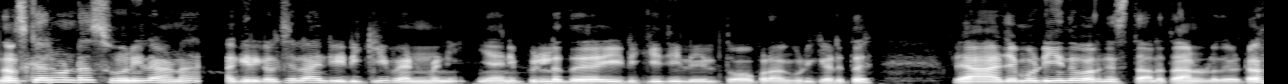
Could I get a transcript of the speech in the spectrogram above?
നമസ്കാരമുണ്ട് സുനിലാണ് അഗ്രികൾച്ചർ ലാൻഡ് ഇടുക്കി വെൺമണി. ഞാനിപ്പോൾ ഉള്ളത് ഇടുക്കി ജില്ലയിൽ തോപ്രാംകുടിക്കടുത്ത് രാജമുടി എന്ന് പറഞ്ഞ സ്ഥലത്താണുള്ളത് കേട്ടോ.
